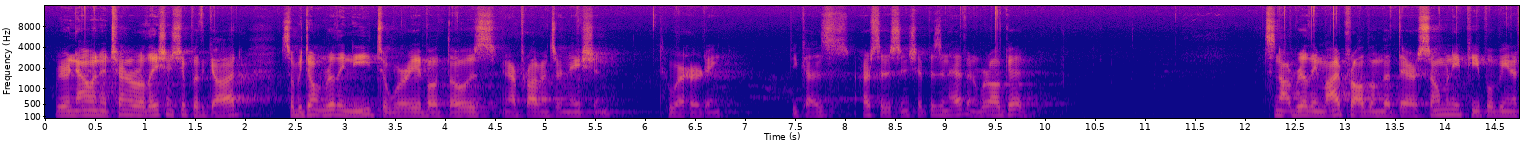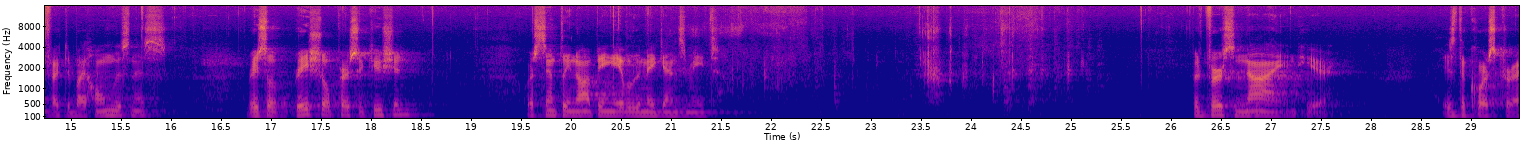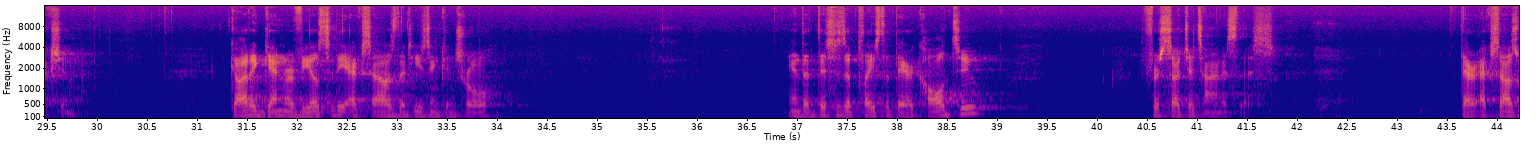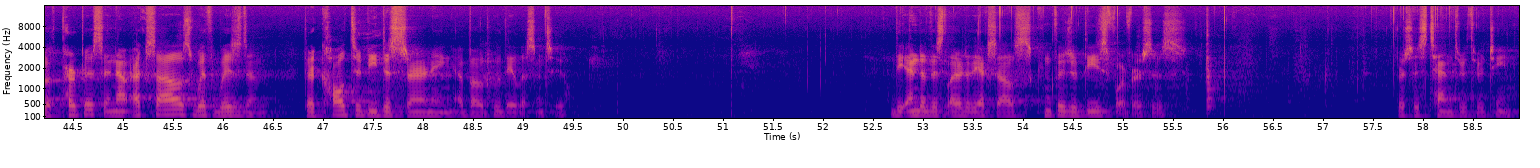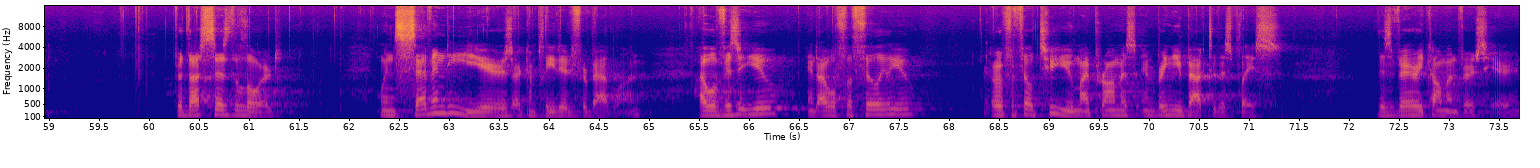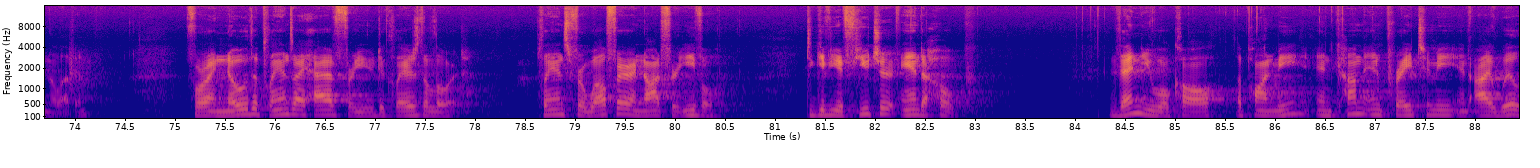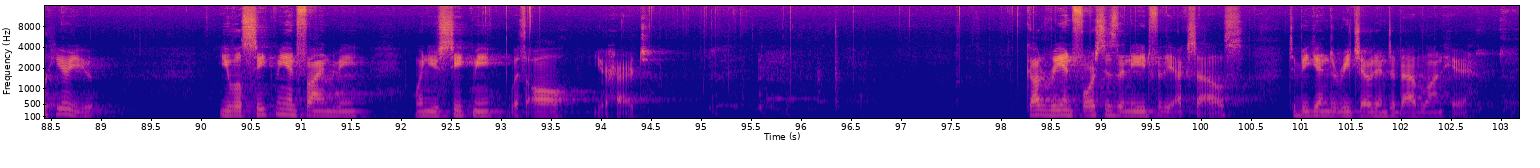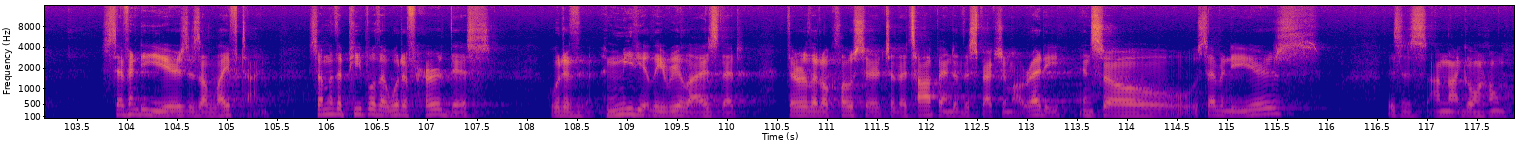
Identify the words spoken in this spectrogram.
We are now in eternal relationship with God, so we don't really need to worry about those in our province or nation who are hurting because our citizenship is in heaven. We're all good. It's not really my problem that there are so many people being affected by homelessness, racial, racial persecution, or simply not being able to make ends meet. But verse 9 here is the course correction. God again reveals to the exiles that he's in control and that this is a place that they are called to for such a time as this. They're exiles with purpose and now exiles with wisdom. They're called to be discerning about who they listen to. The end of this letter to the exiles concludes with these four verses verses 10 through 13. For thus says the Lord When 70 years are completed for Babylon, I will visit you, and I will fulfill you, or fulfill to you my promise and bring you back to this place. This very common verse here in 11. For I know the plans I have for you, declares the Lord plans for welfare and not for evil, to give you a future and a hope. Then you will call upon me and come and pray to me, and I will hear you. You will seek me and find me when you seek me with all your heart. God reinforces the need for the exiles to begin to reach out into Babylon here. 70 years is a lifetime. Some of the people that would have heard this would have immediately realized that they're a little closer to the top end of the spectrum already. And so, 70 years, this is, I'm not going home.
